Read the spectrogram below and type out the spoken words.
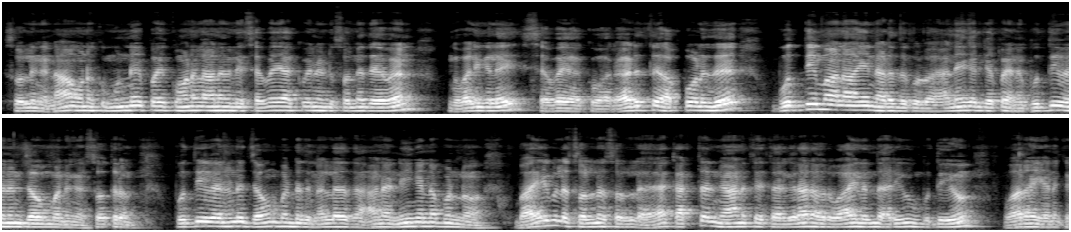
சொல்லுங்க. நான் உனக்கு முன்னே போய் கோணலானவர்களை செவ்வையாக்குவேன் என்று சொன்ன தேவன் உங்கள் வழிகளை செவ்வையாக்குவார். அடுத்து அப்பொழுது புத்திமானாயே நடந்து கொள்வார். அநேகர் கேட்ப எனக்கு புத்தி வேணும்னு ஜெபம் பண்ணுங்க. சோத்திரம். புத்தி வேணும்னு ஜெபம் பண்ணுறது நல்லது தான் ஆனால் நீங்கள் என்ன பண்ணணும் பைபிளை சொல்ல சொல்ல கர்த்தர் ஞானத்தை தருகிறார். அவர் வாயிலிருந்து அறிவும் புத்தியும் வரும். எனக்கு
